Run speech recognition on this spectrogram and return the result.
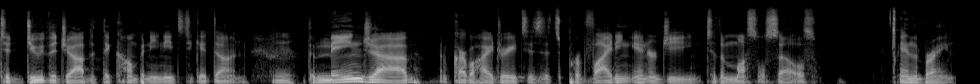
to do the job that the company needs to get done. Hmm. The main job of carbohydrates is it's providing energy to the muscle cells and the brain.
